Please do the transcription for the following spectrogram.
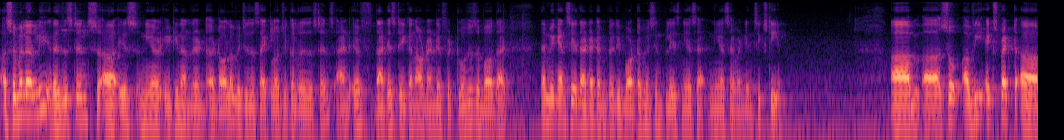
Uh, similarly, resistance uh, is near 1800 dollar, which is a psychological resistance, and if that is taken out and if it closes above that, then we can say that a temporary bottom is in place near near 1760 um, uh, so uh, we expect uh,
